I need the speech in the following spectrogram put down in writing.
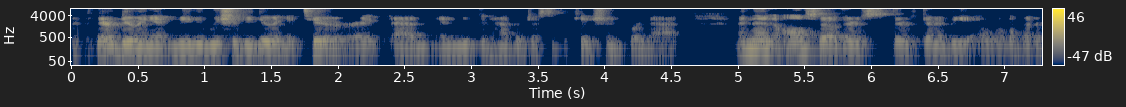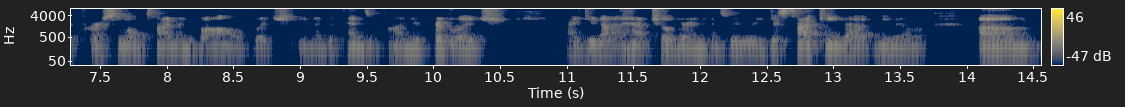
if they're doing it, maybe we should be doing it too, right? And, and you can have a justification for that. And then also there's there's going to be a little bit of personal time involved, which you know depends upon your privilege. I do not have children, as we were just talking about, you know, um,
